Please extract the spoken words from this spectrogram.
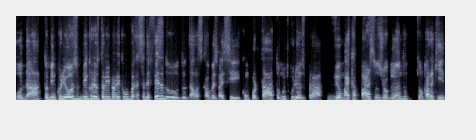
rodar. Tô bem curioso, bem curioso também para ver como essa defesa do, do Dallas Cowboys vai se comportar. Tô muito curioso para ver o Micah Parsons jogando, que é um cara que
